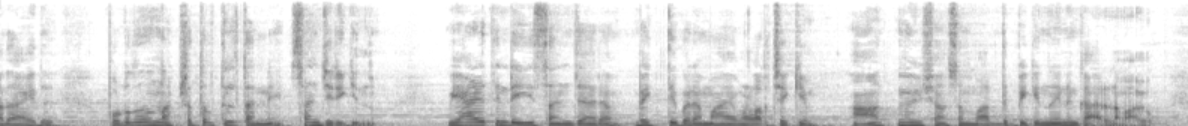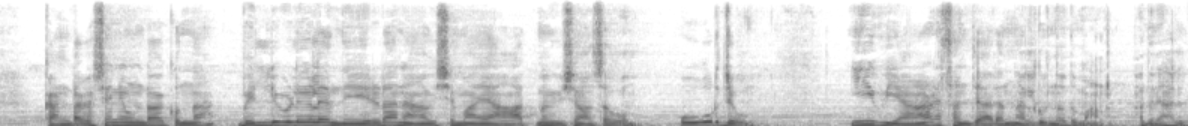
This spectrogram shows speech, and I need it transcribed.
അതായത് പുറത്തു നക്ഷത്രത്തിൽ തന്നെ സഞ്ചരിക്കുന്നു. വ്യാഴത്തിന്റെ ഈ സഞ്ചാരം വ്യക്തിപരമായ വളർച്ചയ്ക്കും ആത്മവിശ്വാസം വർദ്ധിപ്പിക്കുന്നതിനും കാരണമാകും. കണ്ടകശനി ഉണ്ടാക്കുന്ന വെല്ലുവിളികളെ നേരിടാൻ ആവശ്യമായ ആത്മവിശ്വാസവും ഊർജവും ഈ വ്യാഴ സഞ്ചാരം നൽകുന്നതുമാണ്. അതിനാൽ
